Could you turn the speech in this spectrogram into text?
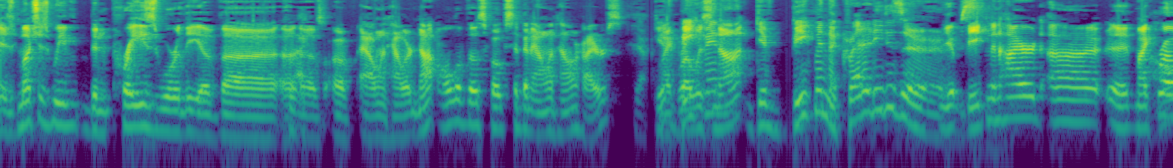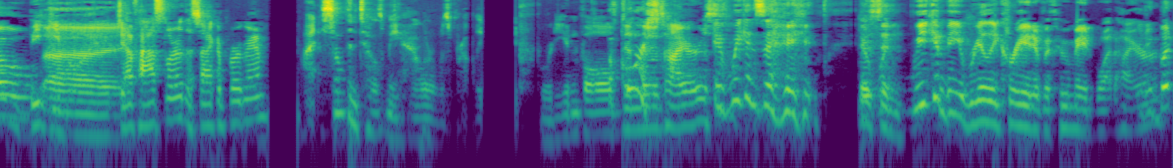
as much as we've been praiseworthy of uh, of, of Alan Haller, not all of those folks have been Alan Haller hires. Give Mike Rowe is Beekman- not. Give Beekman the credit he deserves. Yep, Beekman hired uh, uh, Mike Oh, Rowe. Uh, Jeff Hosler, the soccer program. I- something tells me Haller was probably pretty involved in those hires. If we can say, Listen. we, we can be really creative with who made what hire, but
